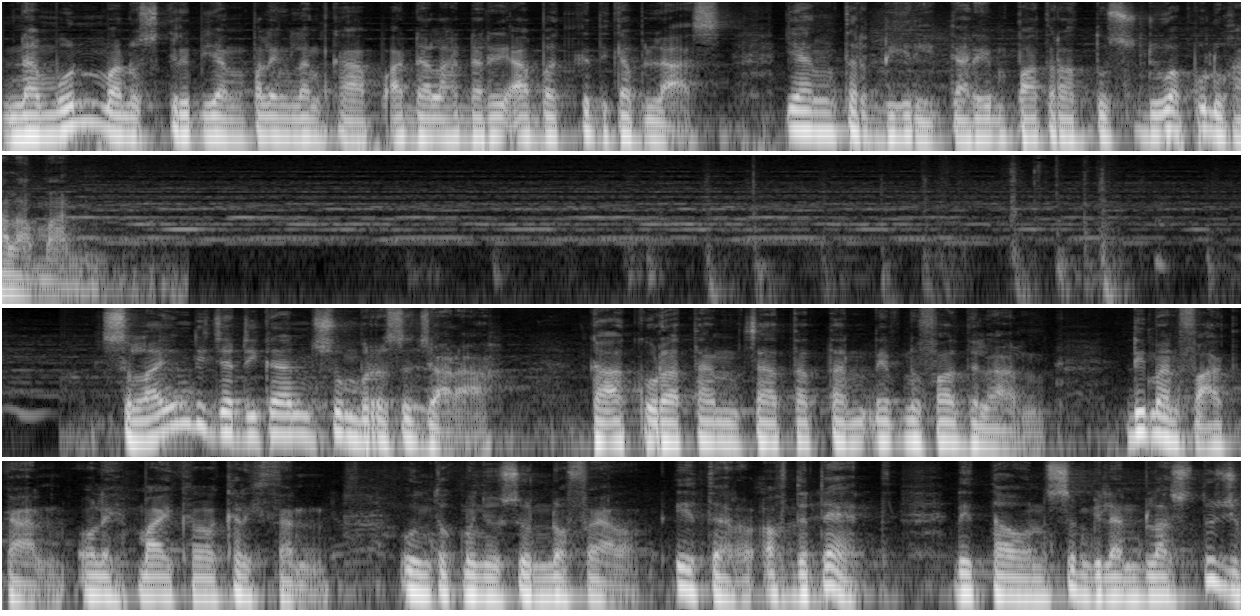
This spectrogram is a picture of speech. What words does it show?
Namun manuskrip yang paling lengkap adalah dari abad ke-13 yang terdiri dari 420 halaman. Selain dijadikan sumber sejarah, keakuratan catatan Ibnu Fadlan dimanfaatkan oleh Michael Crichton untuk menyusun novel Eater of the Dead di tahun 1976.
